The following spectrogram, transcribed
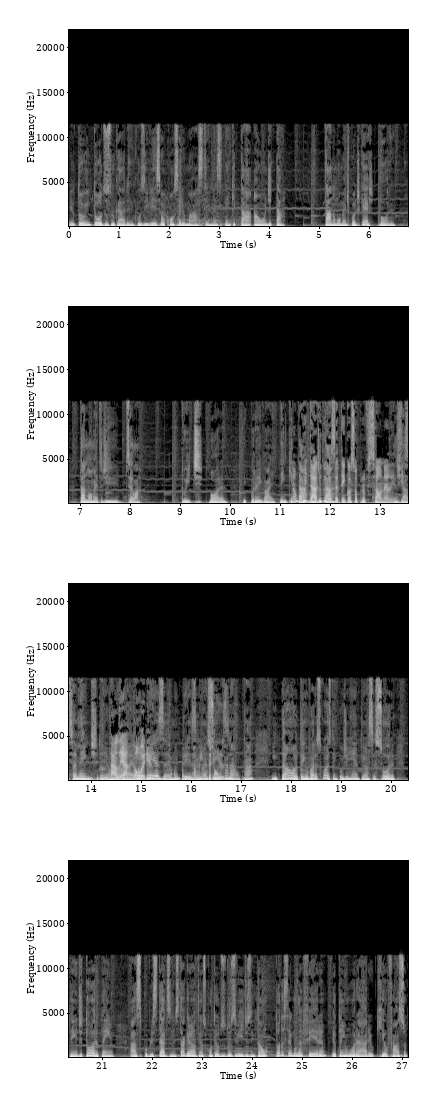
eu tô em todos os lugares, inclusive esse é o conselho master, né? Você tem que estar tá aonde tá. Tá no momento de podcast? Bora. Tá no momento de, sei lá, Twitch? Bora. E por aí vai. Tem que Então, tá cuidado que tá. você tem com a sua profissão, né, Letícia? Exatamente. Não é tá uma, É uma empresa, é uma empresa, É uma não é só um empresa. canal, tá? Então, eu tenho várias coisas. Tenho imposto de renda, tenho assessora, tenho editora, tenho as publicidades no Instagram, tem os conteúdos dos vídeos. Então, toda segunda-feira eu tenho um horário que eu faço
